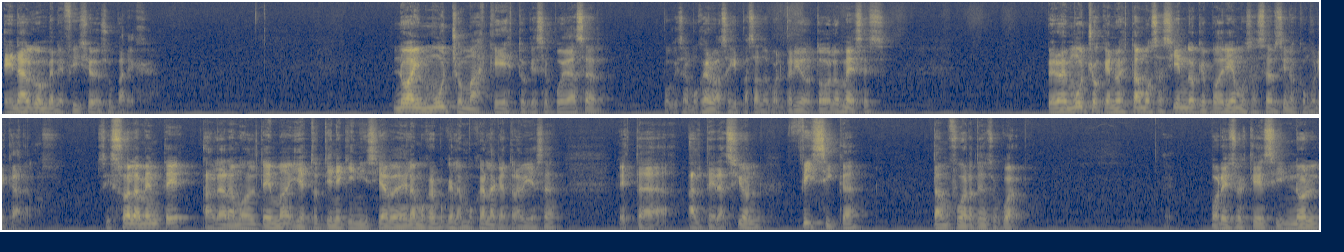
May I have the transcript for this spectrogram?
en algo en beneficio de su pareja. No hay mucho más que esto que se puede hacer, porque esa mujer va a seguir pasando por el periodo todos los meses. Pero hay mucho que no estamos haciendo que podríamos hacer si nos comunicáramos. Si solamente habláramos del tema, y esto tiene que iniciar desde la mujer, porque es la mujer la que atraviesa esta alteración física tan fuerte en su cuerpo. Por eso es que si, no,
